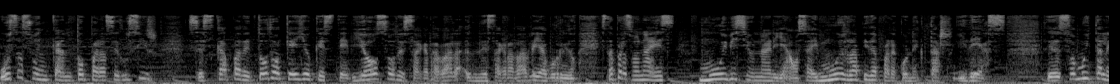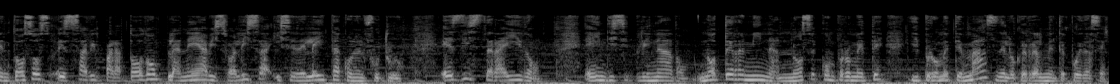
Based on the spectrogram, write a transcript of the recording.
Usa su encanto para seducir. Se escapa de todo aquello que es tedioso, desagradable y aburrido. Esta persona es muy visionaria, o sea, y muy rápida para conectar ideas. Eh, son muy talentosos, es hábil para todo, planea, visualiza y se deleita con el futuro. Es distraído e indisciplinado, no termina, no se compromete y promete más de lo que realmente puede hacer.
